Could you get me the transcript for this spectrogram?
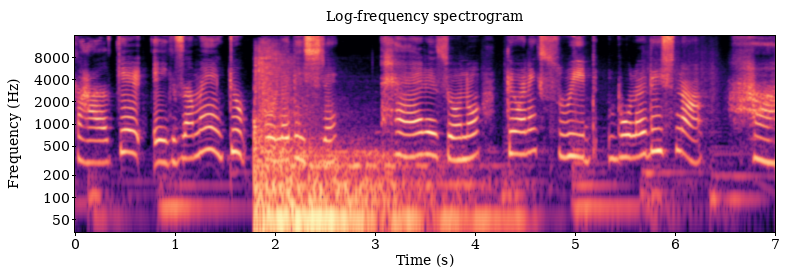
কালকে এক্সামে একটু বলে দিস রে। হ্যাঁ রে সোনু, তুই অনেক সুইট বলে দিস না। হ্যাঁ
